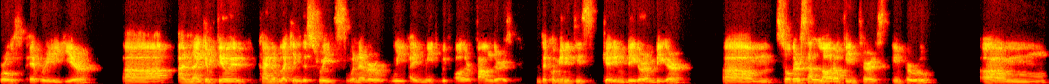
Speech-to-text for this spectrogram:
growth every year, uh, and I can feel it kind of like in the streets whenever we I meet with other founders. The community is getting bigger and bigger. Um, so there's a lot of interest in Peru um,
